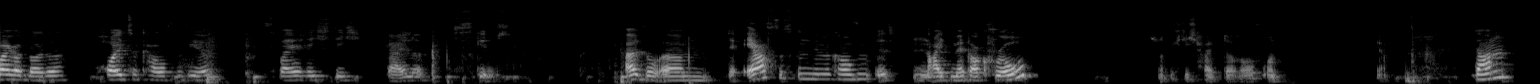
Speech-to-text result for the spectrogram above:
mein Gott, Leute. Heute kaufen wir zwei richtig geile Skins. Also, ähm, der erste Skin, den wir kaufen, ist Nightmaker Crow. Schon richtig hype darauf. Und ja. Dann,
